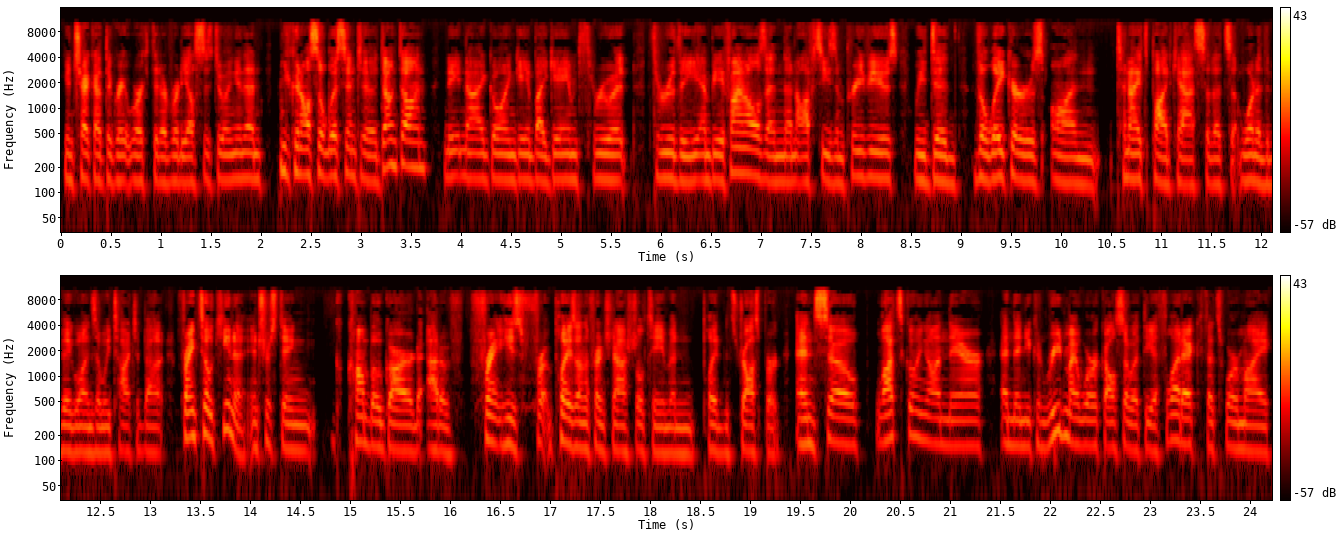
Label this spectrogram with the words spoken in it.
you can check out the great work that everybody else is doing. And then you can also listen to Dunked On, Nate and I going game by game through it through the NBA Finals and then off season previews. We did the Lakers on tonight's podcast, so that's one of the big ones. And we talked about Frank Ntilikina, interesting combo guard out of Frank. He's fr- plays on the French national team and played in Strasbourg, and so lots going on there. And then you can read my work also at the Athletic. That's where my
